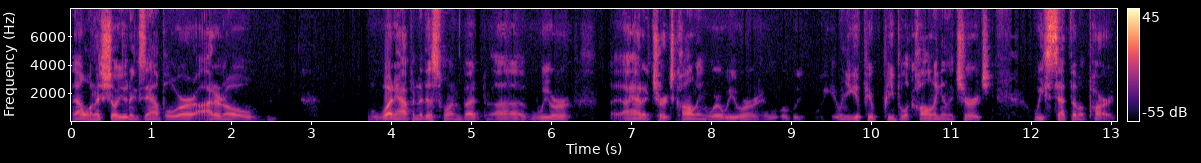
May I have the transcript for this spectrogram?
Now, I want to show you an example where I don't know what happened to this one, but uh, we were, I had a church calling where we were, we, when you give people a calling in the church, we set them apart.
